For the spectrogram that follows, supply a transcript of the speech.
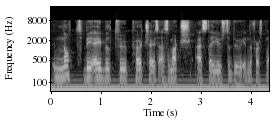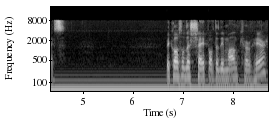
not be able to purchase as much as they used to do in the first place. Because of the shape of the demand curve here,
